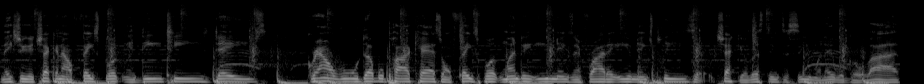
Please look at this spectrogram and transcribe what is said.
Make sure you're checking out Facebook and DT's, Dave's Ground Rule Double Podcast on Facebook Monday evenings and Friday evenings. Please uh, check your listings to see when they will go live.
